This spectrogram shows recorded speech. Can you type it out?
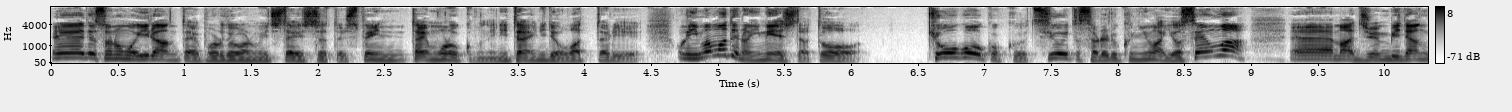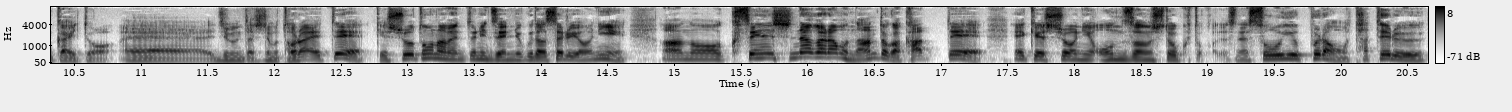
えー、で、その後イラン対ポルトガルも1対1だったり、スペイン対モロッコもね、2対2で終わったり、これ今までのイメージだと、強豪国、強いとされる国は予選は、えー、まあ準備段階と、えー、自分たちでも捉えて、決勝トーナメントに全力出せるように、あの、苦戦しながらもなんとか勝って、え、決勝に温存しておくとかですね、そういうプランを立てる、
